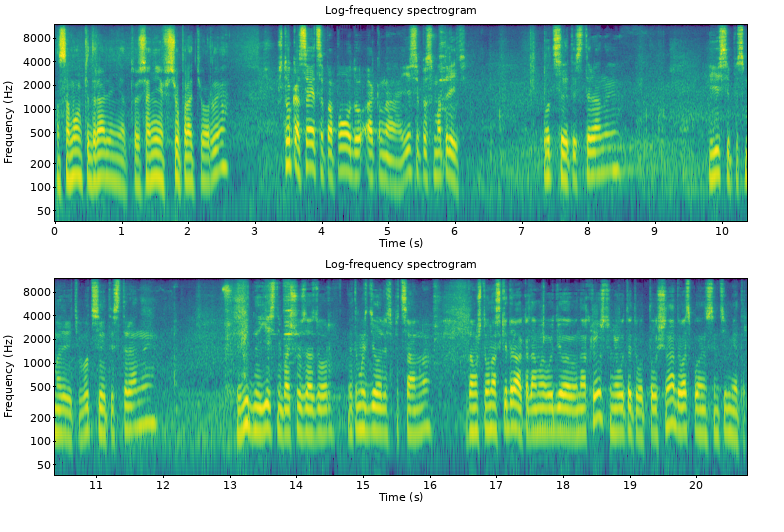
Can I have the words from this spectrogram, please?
На самом кедрале нет. То есть они все протерли. Что касается по поводу окна. Если посмотреть вот с этой стороны. Если посмотреть вот с этой стороны. Видно, есть небольшой зазор. Это мы сделали специально. Потому что у нас кедрал, когда мы его делаем нахлест, у него вот эта вот толщина 2,5 сантиметра.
